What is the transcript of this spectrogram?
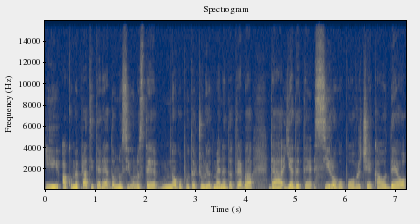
I ako me pratite redovno, sigurno ste mnogo puta čuli od mene da treba da jedete sirovo povrće kao deo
